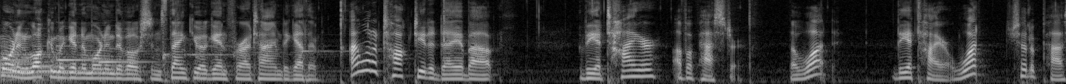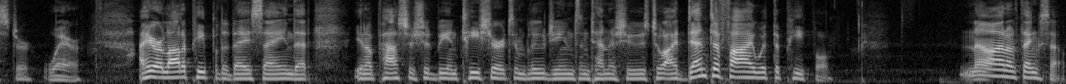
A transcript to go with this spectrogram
morning. Welcome again to Morning Devotions. Thank you again for our time together. I want to talk to you today about the attire of a pastor. The what? The attire. What should a pastor wear? I hear a lot of people today saying that, you know, pastors should be in t-shirts and blue jeans and tennis shoes to identify with the people. No, I don't think so.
